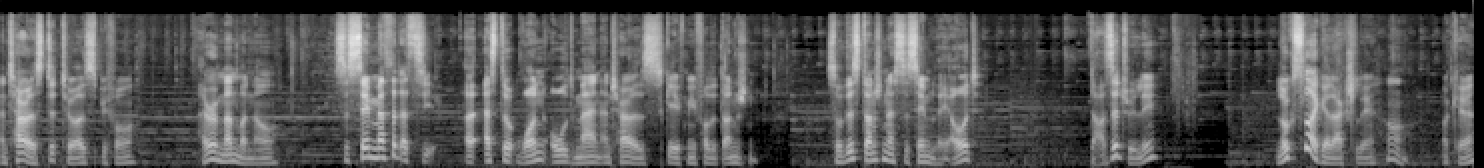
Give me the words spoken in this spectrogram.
Antares did to us before. I remember now. It's the same method as the uh, as the one old man Antares gave me for the dungeon. So this dungeon has the same layout? Does it really? Looks like it actually. Huh. Okay.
